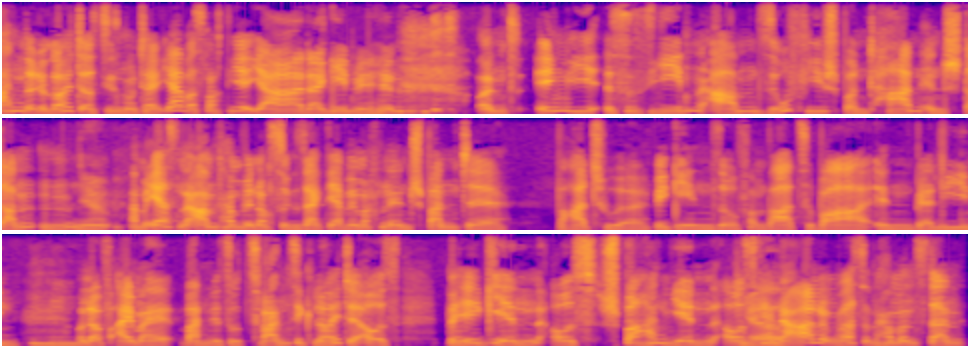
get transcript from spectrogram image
andere Leute aus diesem Hotel. Ja, was macht ihr? Ja, da gehen wir hin. und irgendwie ist es jeden Abend so viel spontan entstanden. Ja. Am ersten Abend haben wir noch so gesagt, ja, wir machen eine entspannte Bartour. Wir gehen so von Bar zu Bar in Berlin. Und auf einmal waren wir so 20 Leute aus Belgien, aus Spanien, aus Ja. keine Ahnung was und haben uns dann,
